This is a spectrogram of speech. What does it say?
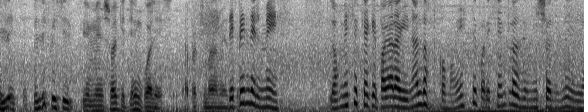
¿El, Sí, sí. el déficit mensual que tienen cuál es aproximadamente? Depende el mes. Los meses que hay que pagar aguinaldos como este, por ejemplo, es de un millón y medio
